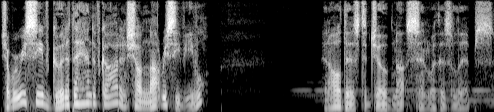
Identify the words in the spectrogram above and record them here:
Shall we receive good at the hand of God, and shall not receive evil? And all this did Job not sin with his lips.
